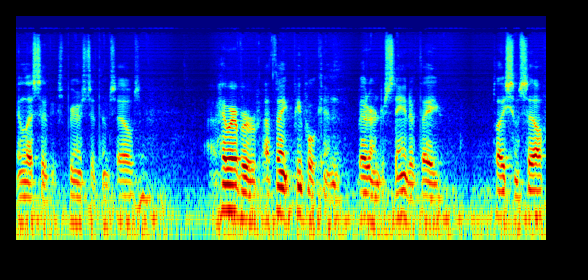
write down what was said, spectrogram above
unless they've experienced it themselves. Uh, however, I think people can better understand if they place themselves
